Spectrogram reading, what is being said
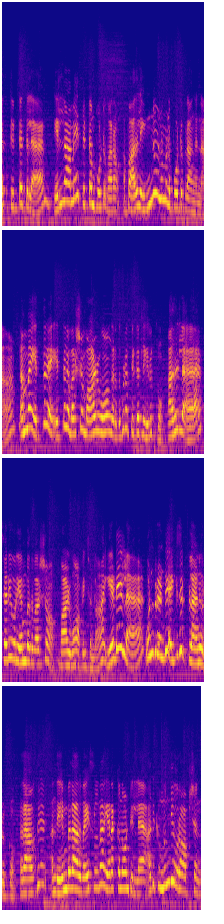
ஆன்ம திட்டத்துல எல்லாமே திட்டம் போட்டு வரோம். அப்ப அதுல இன்னொன்னு போட்டுக்கிறாங்கன்னா நம்ம எத்தனை எத்தனை வருஷம் வாழ்வோங்கிறது கூட திட்டத்துல இருக்கும். அதுல சரி ஒரு எண்பது வருஷம் வாழ்வோம் அப்படின்னு சொன்னா இடையில ஒன்று ரெண்டு எக்ஸிட் பிளான் இருக்கும். அதாவது அந்த எண்பதாவது வயசுல தான் இறக்கணும்னு இல்ல. அதுக்கு முந்தி ஒரு ஆப்ஷன்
